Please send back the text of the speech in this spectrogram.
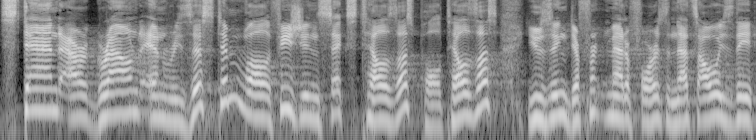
stand our ground and resist him? Well, Ephesians 6 tells us, Paul tells us, using different metaphors, and that's always the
